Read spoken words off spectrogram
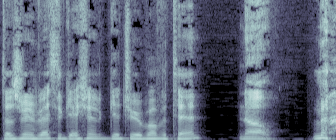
Does your investigation get you above a ten? No. No.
